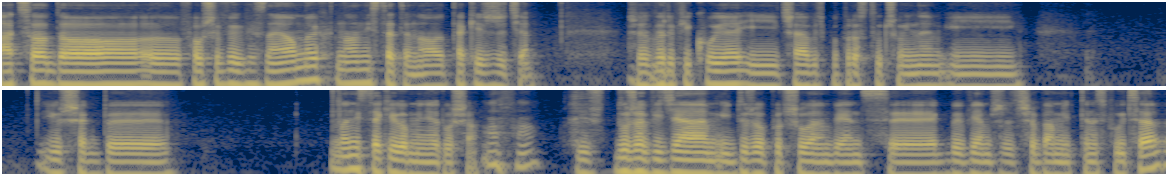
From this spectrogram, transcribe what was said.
A co do e, fałszywych znajomych, no niestety, no takie jest życie, że weryfikuję i trzeba być po prostu czujnym i już jakby, no nic takiego mnie nie rusza. Mhm. Już dużo widziałem i dużo poczułem, więc y, jakby wiem, że trzeba mieć ten swój cel,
